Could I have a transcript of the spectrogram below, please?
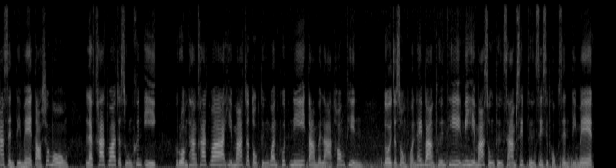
5 เซนติเมตรต่อชั่วโมง และคาดว่าจะสูงขึ้นอีก รวมทั้งคาดว่าหิมะจะตกถึงวันพุธนี้ตามเวลาท้องถิ่น โดยจะส่งผลให้บางพื้นที่มีหิมะสูงถึง 30-46 เซนติเมตร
